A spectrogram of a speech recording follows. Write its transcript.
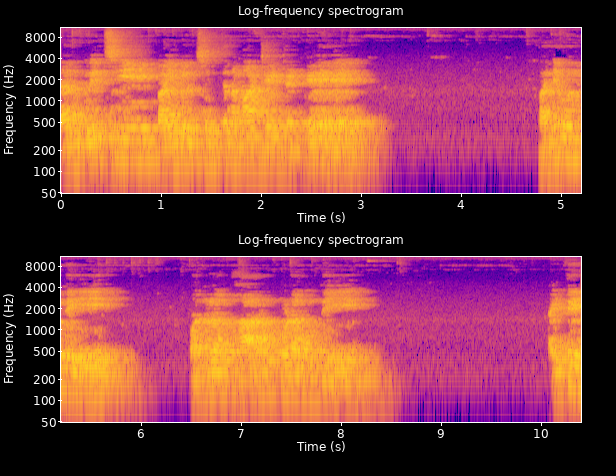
దాని గురించి బైబిల్ చెప్తున్న మాట ఏంటంటే పని ఉంది పనుల భారం కూడా ఉంది. అయితే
